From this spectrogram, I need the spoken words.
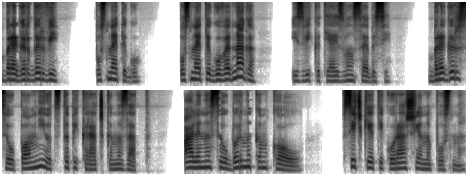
Брегър дърви. Поснете го. Поснете го веднага, извика тя извън себе си. Брегър се опомни и отстъпи крачка назад. Алена се обърна към Коул. Всичкият ти кораж я напусна.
